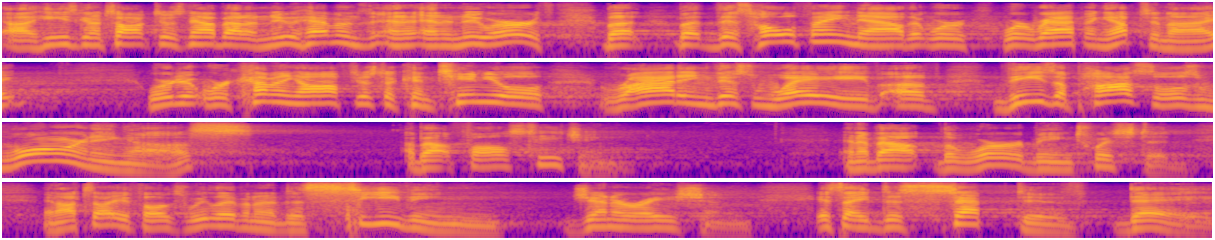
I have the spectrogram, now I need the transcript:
uh, he's going to talk to us now about a new heavens and, and, a new earth. But, but this whole thing now that we're, we're wrapping up tonight, we're, we're coming off just a continual riding this wave of these apostles warning us about false teaching and about the word being twisted. And I'll tell you, folks, we live in a deceiving generation. It's a deceptive day.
